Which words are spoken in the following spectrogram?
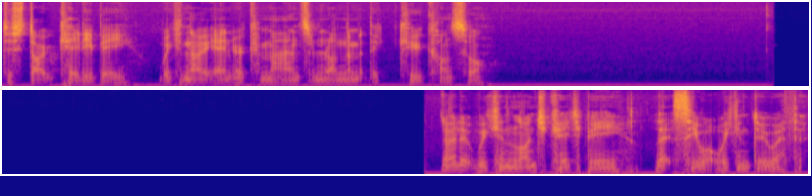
to start KDB. We can now enter commands and run them at the Q console. Now that we can launch KDB, let's see what we can do with it.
